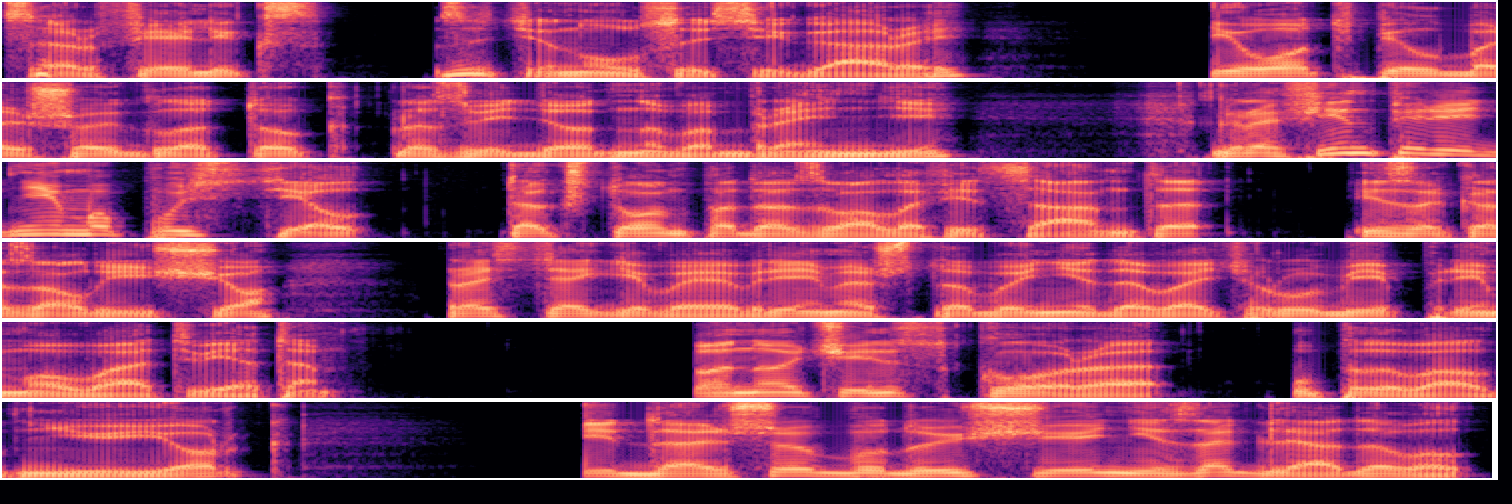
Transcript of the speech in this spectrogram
Сэр Феликс затянулся сигарой, и отпил большой глоток разведенного бренди. Графин перед ним опустел, так что он подозвал официанта и заказал еще, растягивая время, чтобы не давать Руби прямого ответа. Он очень скоро уплывал в Нью-Йорк и дальше в будущее не заглядывал.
